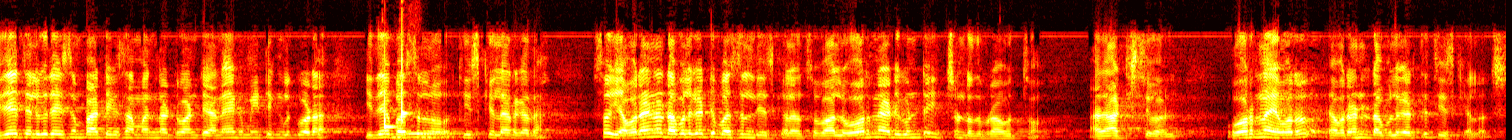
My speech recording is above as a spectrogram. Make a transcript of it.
ఇదే తెలుగుదేశం పార్టీకి సంబంధించినటువంటి అనేక మీటింగ్లకు కూడా ఇదే బస్సులను తీసుకెళ్ళారు కదా. సో ఎవరైనా డబ్బులు కట్టి బస్సులు తీసుకెళ్ళవచ్చు వాళ్ళు ఓరనే అడుగుంటే ఇచ్చుండదు ప్రభుత్వం. అది ఆర్టీసీ వాళ్ళు. ఓరన ఎవరు ఎవరైనా డబ్బులు కడితే తీసుకెళ్ళవచ్చు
